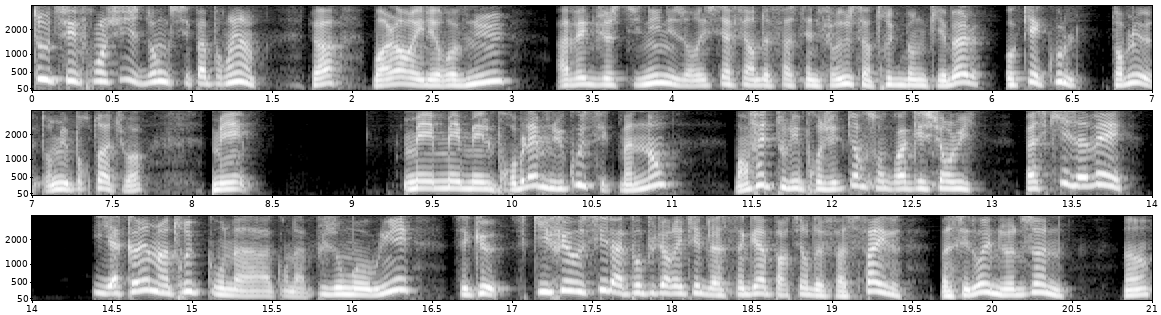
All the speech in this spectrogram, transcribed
toutes ses franchises, donc c'est pas pour rien. Tu vois bon, alors il est revenu. Avec Justin Lin, ils ont réussi à faire de Fast and Furious un truc bankable. Ok, cool. Tant mieux, tant mieux pour toi, tu vois. Mais, mais, mais, mais le problème, du coup, c'est que maintenant, bah, en fait, tous les projecteurs sont braqués sur lui. Parce qu'ils avaient. Il y a quand même un truc qu'on a, qu'on a plus ou moins oublié, c'est que ce qui fait aussi la popularité de la saga à partir de Fast 5, bah, c'est Dwayne Johnson. Hein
